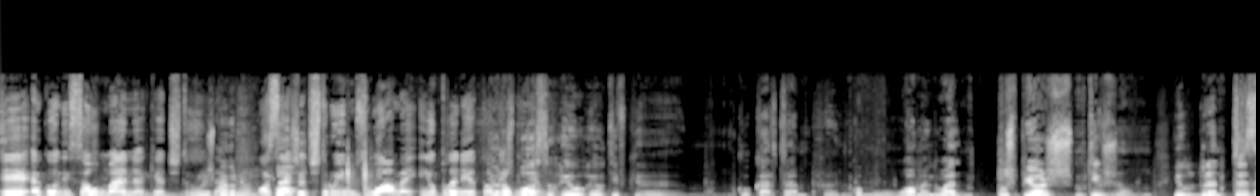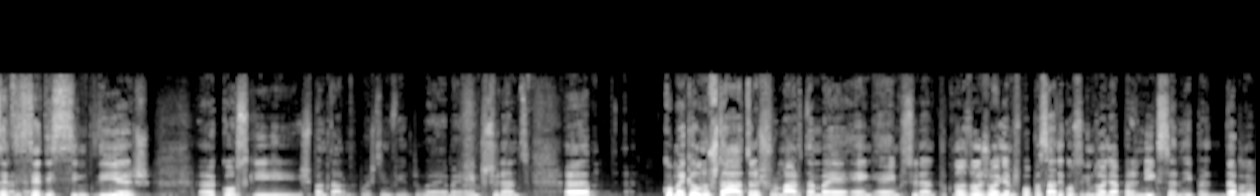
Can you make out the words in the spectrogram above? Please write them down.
É a condição humana que é destruída. Luís Pedro Nunes. Ou seja, destruímos o homem e o planeta. Ao Eu não posso, tempo. eu, eu tive que colocar Trump como o homem do ano, pelos piores motivos. Não, eu, durante 365 dias, eh, consegui espantar-me com este indivíduo. É, é impressionante. Ah, como é que ele nos está a transformar também é, é impressionante, porque nós hoje olhamos para o passado e conseguimos olhar para Nixon e para W.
